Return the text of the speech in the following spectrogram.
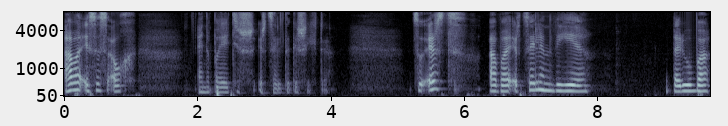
aber es ist auch eine poetisch erzählte Geschichte. Zuerst aber erzählen wir darüber,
